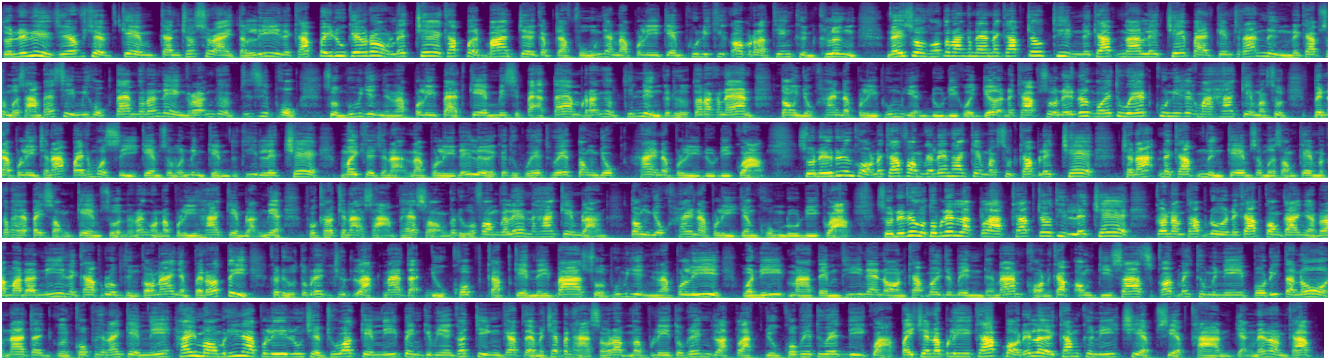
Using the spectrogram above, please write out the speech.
ตัวนี้หนึ่งนะครับเชฟเกมกันชอสไรอิตาลีนะครับไปดูเกมระหว่างเลเช่ครับเปิดบ้านเจอกับจ่าฝูงอย่างนาโปลีเกมคู่นี้คิกออฟเวลาเที่ยงคืนครึ่ง ในส่วนของตารางคะแนนนะครับเจ้าถิ่นนะครับนาเลเช่8เกมชนะ1นะครับเสมอ3แพ้4มี 6 แต้มเท่านั้นเองรั้งอันดับที่ 16 ส่วนผู้เยือนอย่างนาโปลี8เกมมี 18 แต้มรั้งอันดับที่ 1 ก็ถือตารางคะแนนต้องยกให้นาโปลีผู้เยือนดูดีกว่าเยอะนะครับส่วนในเรื่องของเวทเวทคู่นี้จะมา 5 เกมหลังสุดเป็นนาโปลีชนะไปทั้งหมด 4 เกมเสมอ1เกมที่เลเช่ไม่เคยชนะนาโปลีได้เลยก็ถือเวทเวทต้องยกให้นาโปลีดูดีกว่า ส่วนในเรื่องของนะครับฟอร์มการเล่น5เกมหลังสุดครับเลเช่ชนะนะครับ1เกมเสมอ2เกมแล้วกแพ้ไป 2 เกม ส่วนทางด้านของนาโปลี5เกมหลังเนี่ย พวกเขาชนะ 3 แพ้ 2 ก็ถือว่าฟอร์มการเล่น5เกมหลังต้องยกให้นาโปลียังคงดูดีกว่า ส่วนในเรื่องของตัวเล่นหลักๆครับ เจ้าถิ่นเลเช่ก็นำทัพโดยนะครับกองกลางอย่างรามาดานีนะครับ รวมถึงกองหน้าอย่างเปโรตติก็ถือตัวเล่นชุดหลักน่าจะอยู่ครบกับเกมในบ้านส่วนผู้มีเยือนอย่างนาโปลีวันนี้มาเต็มที่แน่นอนครับไม่ว่าจะเป็นทางด้านของครับองกีซาสกอตแมคทูมินีโปริตาโนน่าจะอยู่กันครบฉะนั้นเกมนี้ให้มองไปที่นาโปลีลุงเฉยบเชื่อว่าเกมนี้เป็นเกมเยือนก็จริงครับแต่ไม่ใช่ปัญหาสำหรับนาโปลีตัวเล่นหลักๆอยู่ครบเฮดทูเฮดดีกว่าไปเชนาโปลีครับบอกได้เลยค่ำคืนนี้เฉียบเสียบคานอย่างแน่นอนครับ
